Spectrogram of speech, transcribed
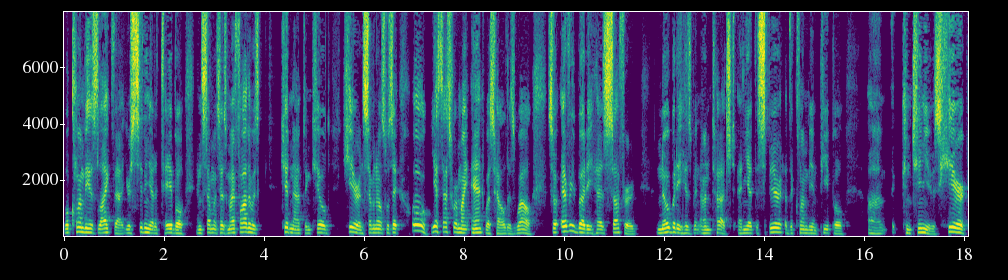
Well, Colombia is like that. You're sitting at a table and someone says, My father was kidnapped and killed here. And someone else will say, Oh, yes, that's where my aunt was held as well. So everybody has suffered. Nobody has been untouched. And yet the spirit of the Colombian people uh, continues here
